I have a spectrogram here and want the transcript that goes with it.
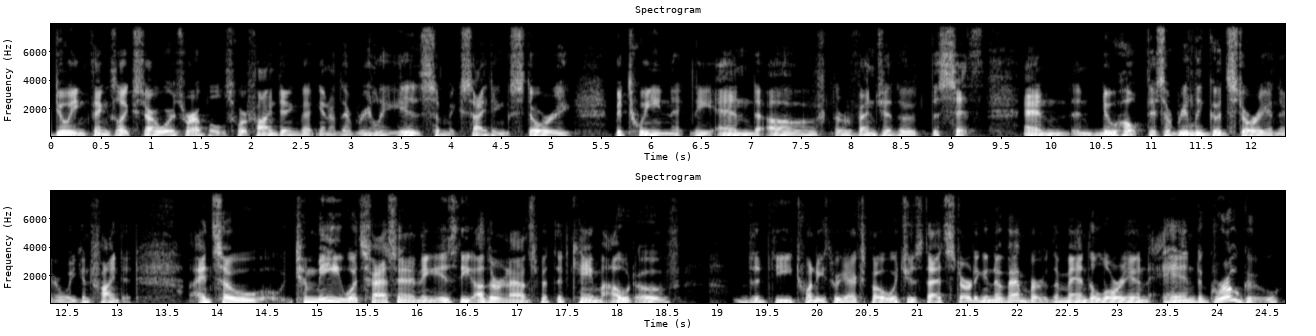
doing things like Star Wars Rebels. We're finding that, you know, there really is some exciting story between the end of the Revenge of the, the Sith and New Hope. There's a really good story in there. We can find it. And so, to me, what's fascinating is the other announcement that came out of the D23 Expo, which is that starting in November, The Mandalorian and Grogu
